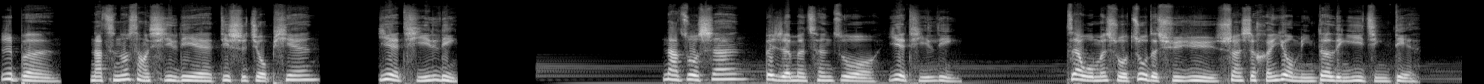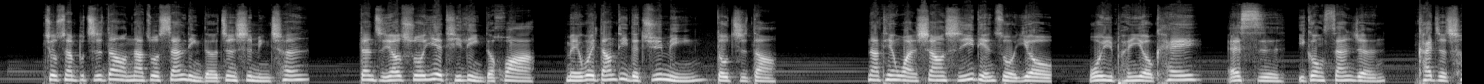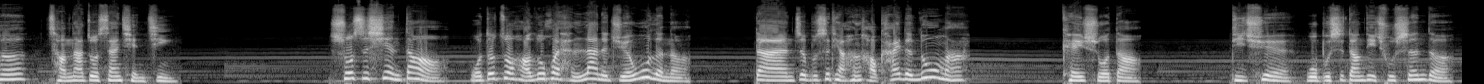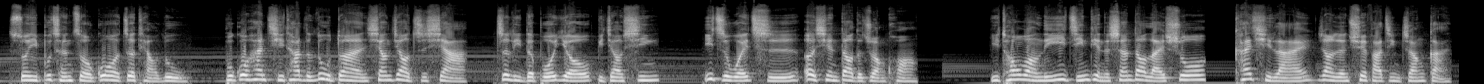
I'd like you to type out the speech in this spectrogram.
日本夏の赏系列第十九篇：液体岭。那座山被人们称作液体岭，在我们所住的区域算是很有名的灵异景点。就算不知道那座山岭的正式名称，但只要说液体岭的话，每位当地的居民都知道。那天晚上十一点左右，我与朋友 K、S 一共三人。开着车朝那座山前进，说是县道，我都做好路会很烂的觉悟了呢。但这不是条很好开的路吗？K 说道：“的确，我不是当地出生的，所以不曾走过这条路。不过和其他的路段相较之下，这里的柏油比较新，一直维持二线道的状况。以通往离异景点的山道来说，开起来让人缺乏紧张感。”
